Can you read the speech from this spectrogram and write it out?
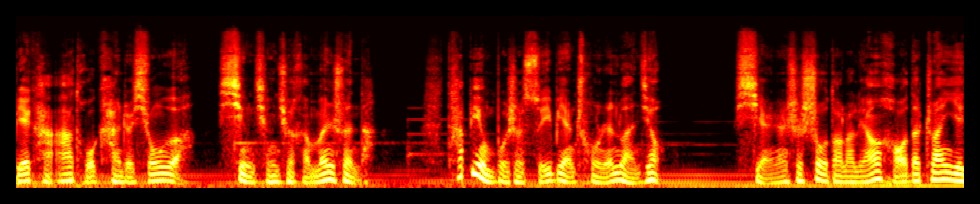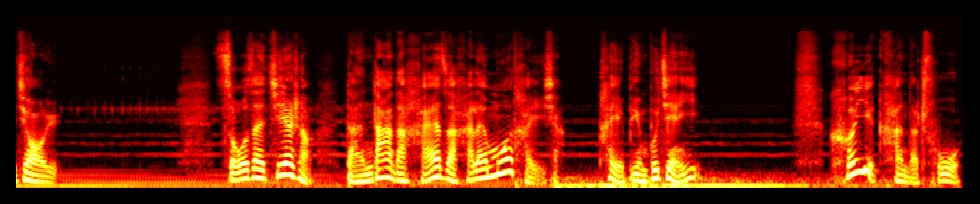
别看阿土看着凶恶，性情却很温顺的，他并不是随便冲人乱叫，显然是受到了良好的专业教育。走在街上，胆大的孩子还来摸他一下，他也并不介意。可以看得出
